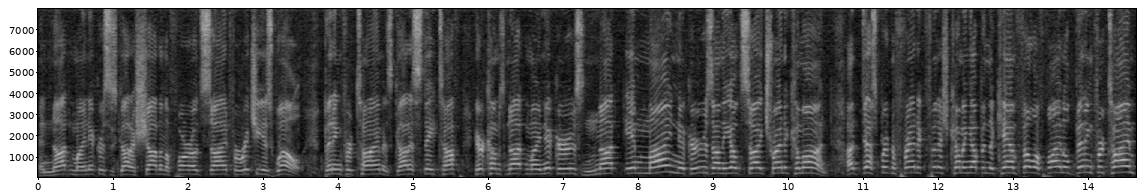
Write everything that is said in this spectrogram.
and Not in My Knickers has got a shot on the far outside for Ritchie as well. Bidding for time has got to stay tough. Here comes Not in My Knickers, Not in My Knickers on the outside trying to come on. A desperate and frantic finish coming up in the Camfella final. Bidding for time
